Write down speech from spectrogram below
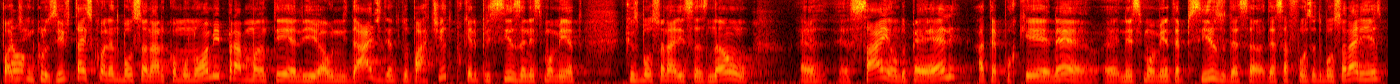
pode, eu... inclusive, estar tá escolhendo Bolsonaro como nome para manter ali a unidade dentro do partido, porque ele precisa, nesse momento, que os bolsonaristas não é, é, saiam do PL, até porque né, é, nesse momento é preciso dessa, dessa força do bolsonarismo,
